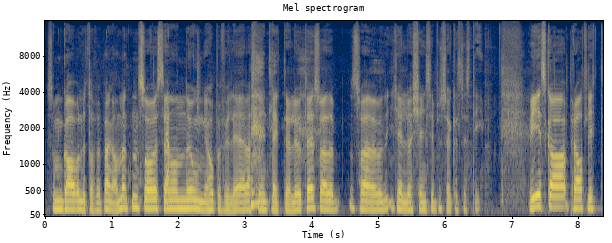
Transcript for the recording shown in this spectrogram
som ga valuta for pengene. Men så hvis det er noen unge, håpefulle vestlige intellektuelle ute, så er det, så er det gjelder å kjenne sin besøkelsestid. Vi skal prate litt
